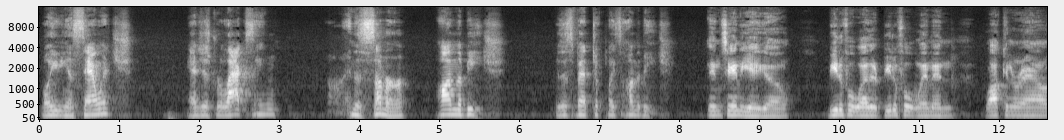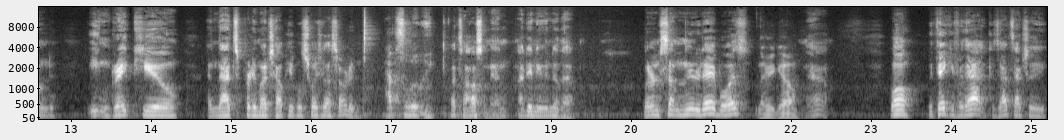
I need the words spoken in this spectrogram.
while eating a sandwich and just relaxing uh, in the summer on the beach. This event took place on the beach. in San Diego. Beautiful weather, beautiful women, walking around, eating great Q, and that's pretty much how People's Choice got started. Absolutely. That's awesome, man. I didn't even know that. Learned something new today, boys. There you go. Yeah. Well, we thank you for that because that's actually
